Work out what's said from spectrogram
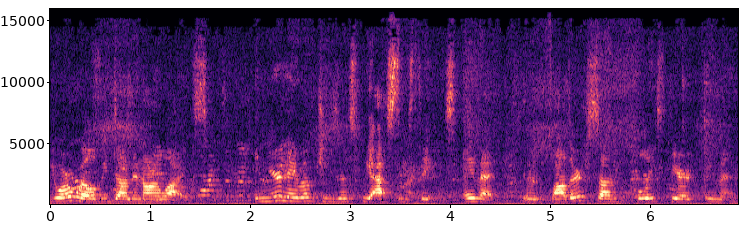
your will be done in our lives. In your name of Jesus, we ask these things. Amen. In the name of the Father, Son, Holy Spirit. Amen.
